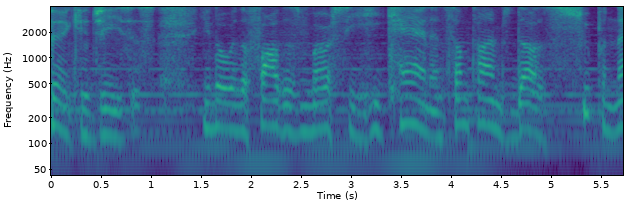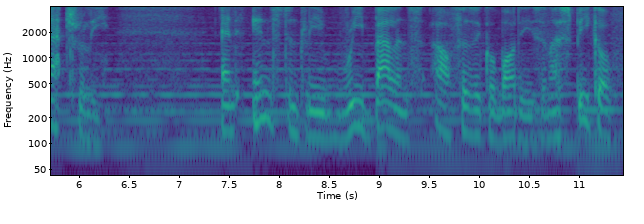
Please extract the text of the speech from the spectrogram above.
Thank you, Jesus. You know, in the Father's mercy, He can and sometimes does supernaturally and instantly rebalance our physical bodies. And I speak of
